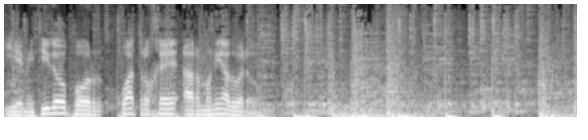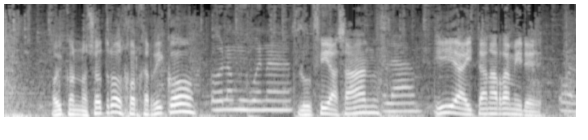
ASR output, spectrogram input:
y emitido por 4G Armonía Duero. Hoy con nosotros Jorge Rico. Hola, muy buenas. Lucía Sanz. Hola. Y Aitana Ramírez. Hola.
